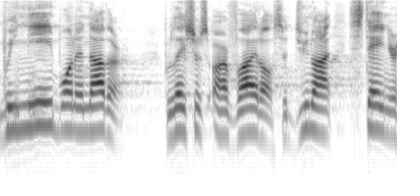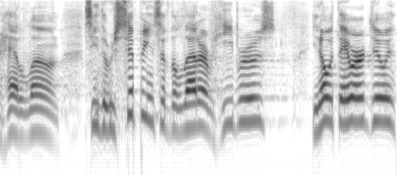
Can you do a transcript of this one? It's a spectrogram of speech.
We need one another. Relationships are vital, so do not stay in your head alone. See, the recipients of the letter of Hebrews, you know what they were doing?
